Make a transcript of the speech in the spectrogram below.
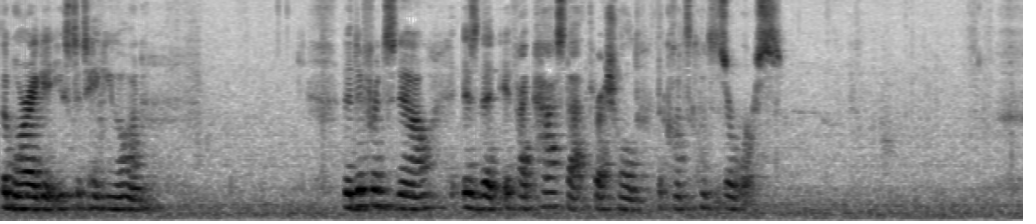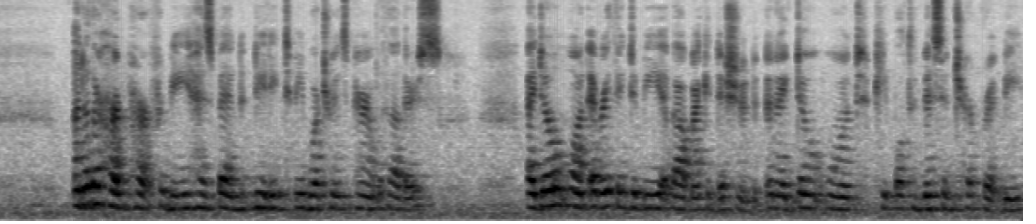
the more I get used to taking on. The difference now is that if I pass that threshold, the consequences are worse. Another hard part for me has been needing to be more transparent with others. I don't want everything to be about my condition, and I don't want people to misinterpret me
